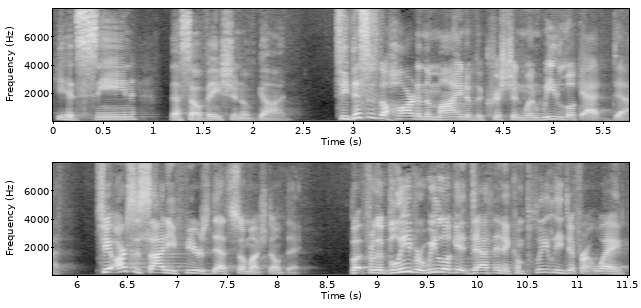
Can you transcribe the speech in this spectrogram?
he had seen the salvation of God. See, this is the heart and the mind of the Christian when we look at death. See, our society fears death so much, don't they? But for the believer, we look at death in a completely different way.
